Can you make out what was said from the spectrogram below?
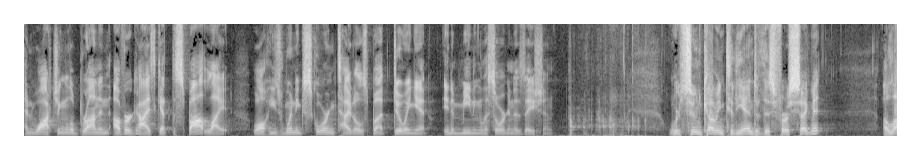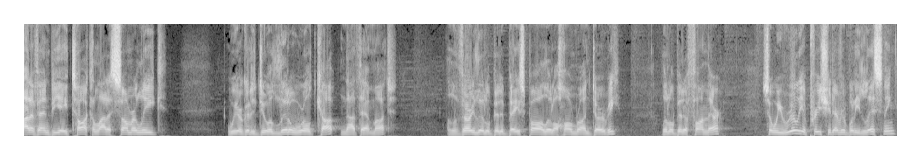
and watching LeBron and other guys get the spotlight while he's winning scoring titles but doing it in a meaningless organization. We're soon coming to the end of this first segment. A lot of NBA talk, a lot of Summer League. We are going to do a little World Cup, not that much. A very little bit of baseball, a little home run derby little bit of fun there. So we really appreciate everybody listening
